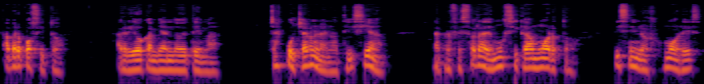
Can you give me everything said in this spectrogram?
A propósito, agregó cambiando de tema. ¿Ya escucharon la noticia? La profesora de música ha muerto. Dicen los rumores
